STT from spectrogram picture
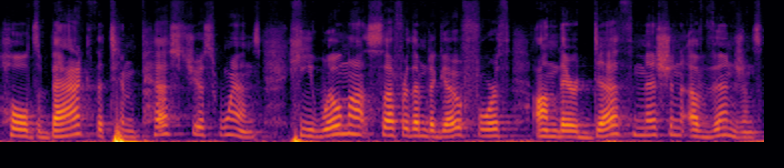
holds back the tempestuous winds. He will not suffer them to go forth on their death mission of vengeance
